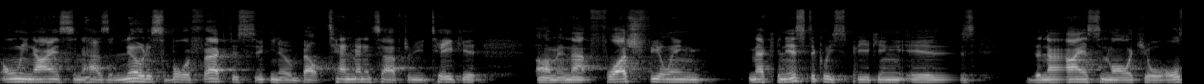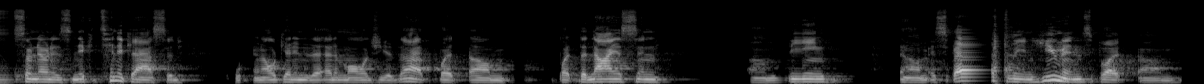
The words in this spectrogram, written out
only niacin has a noticeable effect. Is you know about ten minutes after you take it, um, and that flush feeling, mechanistically speaking, is the niacin molecule, also known as nicotinic acid, and I'll get into the etymology of that. But um, but the niacin um, being um, especially in humans, but um,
